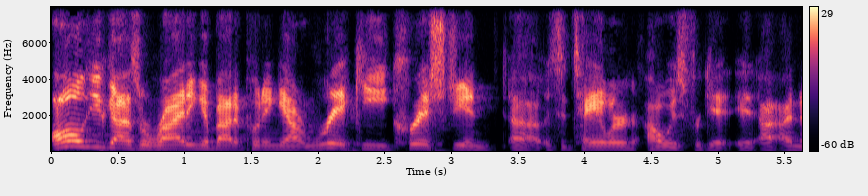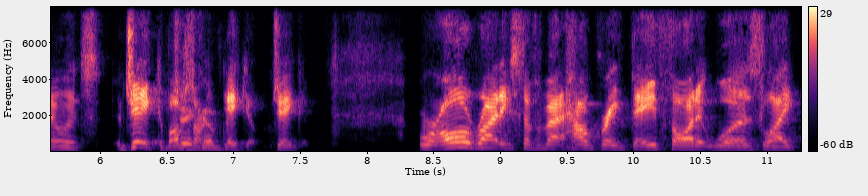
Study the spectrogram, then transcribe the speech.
All you guys were writing about it, putting out Ricky, Christian. Uh, is it Taylor? I always forget. It, I, I, know it's Jacob. I'm Jacob. sorry, Jacob. Jacob. We're all writing stuff about how great they thought it was. Like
